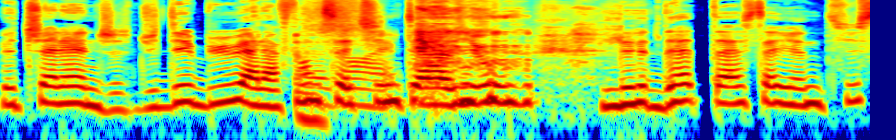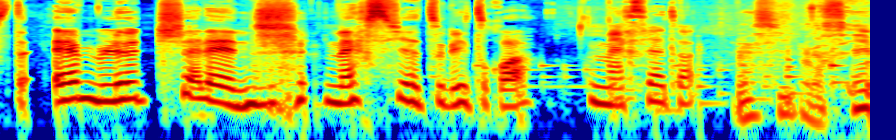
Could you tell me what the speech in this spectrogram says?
le challenge du début à la fin de cette interview. le data scientist aime le challenge. Merci à tous les trois. Merci à toi. Merci. Merci.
